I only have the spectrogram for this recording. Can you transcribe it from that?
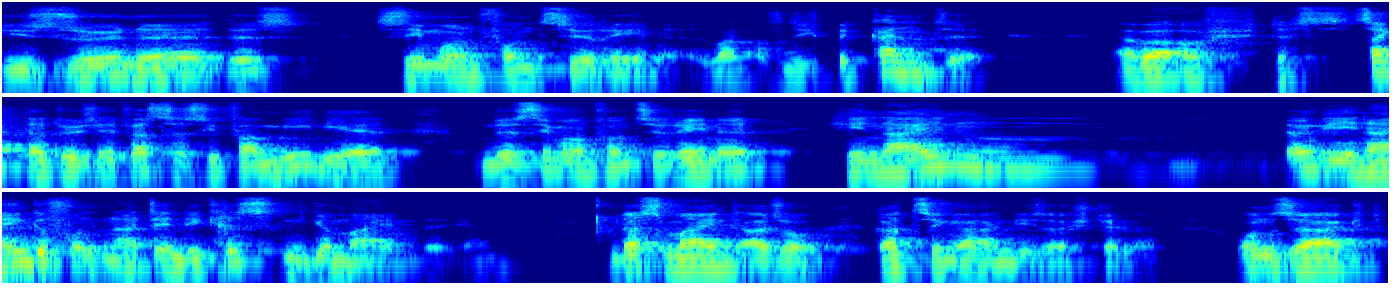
die Söhne des Simon von Cyrene. Das waren offensichtlich Bekannte. Aber das zeigt natürlich etwas, dass die Familie des Simon von Cyrene hinein, irgendwie hineingefunden hatte in die Christengemeinde. Das meint also Ratzinger an dieser Stelle und sagt,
